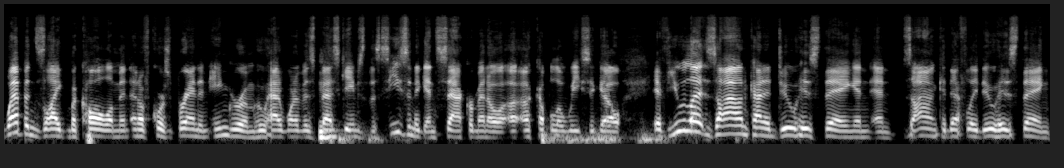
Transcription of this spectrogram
weapons like McCollum and, and, of course Brandon Ingram, who had one of his mm-hmm. best games of the season against Sacramento a, a couple of weeks ago. If you let Zion kind of do his thing, and, and Zion can definitely do his thing,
